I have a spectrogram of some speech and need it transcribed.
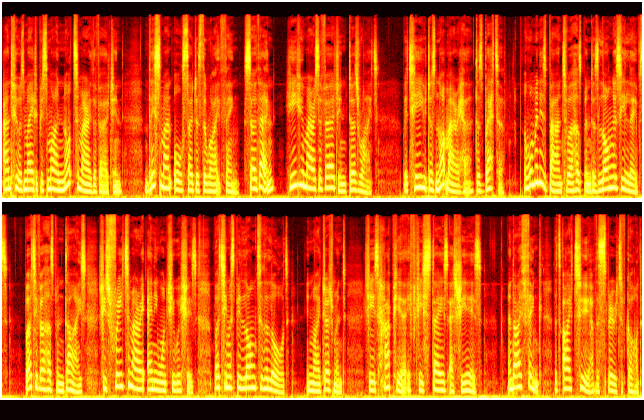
and who has made up his mind not to marry the virgin, this man also does the right thing. So then, he who marries a virgin does right, but he who does not marry her does better. A woman is bound to her husband as long as he lives. But if her husband dies, she's free to marry anyone she wishes, but he must belong to the Lord. In my judgment, she is happier if she stays as she is and I think that I too have the Spirit of God.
